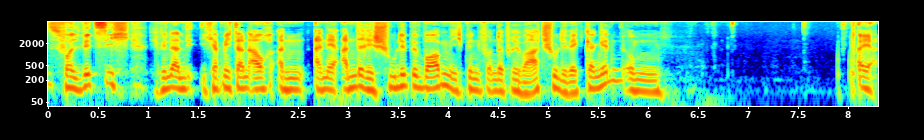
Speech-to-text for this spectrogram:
ist voll witzig. Ich, bin an die- ich habe mich dann auch an eine andere Schule beworben. Ich bin von der Privatschule weggegangen, um, ah ja,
